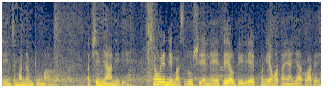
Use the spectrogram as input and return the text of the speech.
တင်ကျမနမ်တူမှာအဖြစ်များနေတယ်6ရက်နေ့မှာဆိုလို့ရှိရင်လည်းတယောက်တည်တယ်9ယောက်ကတန်ရာရသွားတယ်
